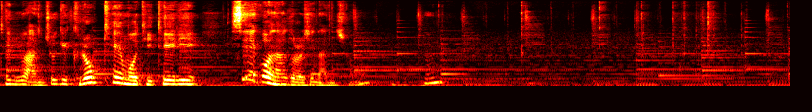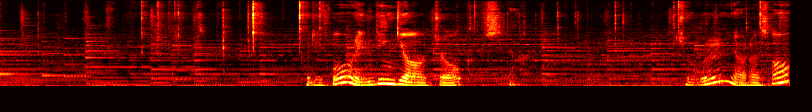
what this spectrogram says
디테일 이 안쪽에 그렇게 뭐 디테일이 세거나 그러진 않죠. 음. 그리고 랜딩 기어 쪽 봅시다. 이쪽을 열어서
